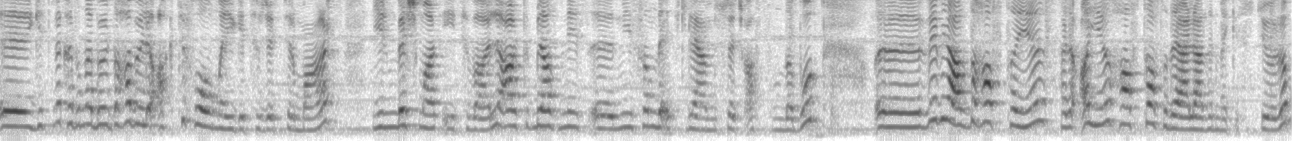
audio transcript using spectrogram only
e, gitmek adına böyle daha böyle aktif olmayı getirecektir Mars. 25 Mart itibariyle artık biraz Nis, e, Nisan'ı da etkileyen bir süreç aslında bu. E, ve biraz da haftayı hani ayı hafta hafta değerlendirmek istiyorum.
